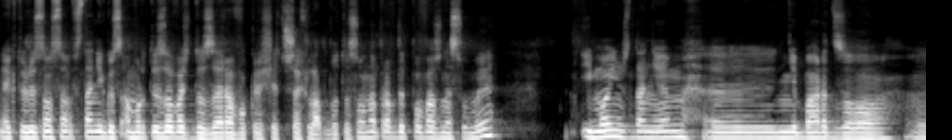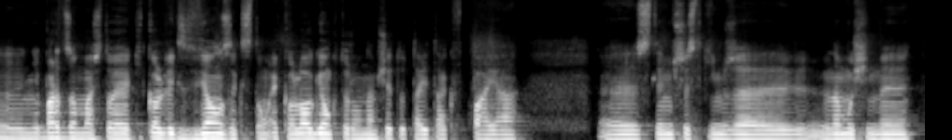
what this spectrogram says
e, którzy są w stanie go zamortyzować do zera w okresie 3 lat, bo to są naprawdę poważne sumy. I moim zdaniem y, nie bardzo, y, nie bardzo ma to jakikolwiek związek z tą ekologią, którą nam się tutaj tak wpaja, y, z tym wszystkim, że no musimy y,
